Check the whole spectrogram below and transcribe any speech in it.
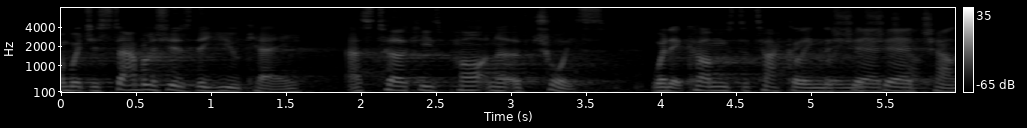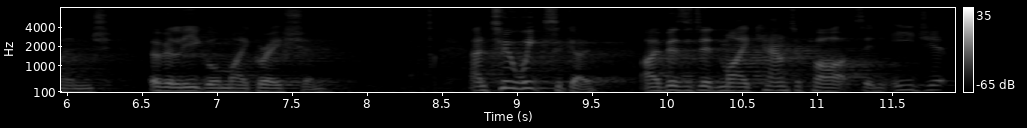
and which establishes the UK as Turkey's partner of choice when it comes to tackling the shared, shared challenge of illegal migration. And two weeks ago, I visited my counterparts in Egypt.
